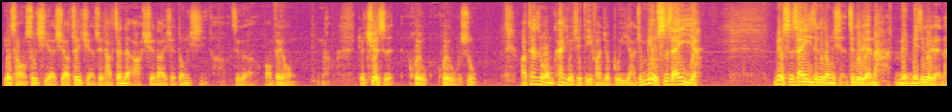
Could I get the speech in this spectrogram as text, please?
又从苏乞儿学到醉拳，所以他真的啊学到一些东西啊。这个黄飞鸿啊，就确实会会武术啊。但是我们看有些地方就不一样，就没有十三姨啊，没有十三亿这个东西，这个人呐，没没这个人呐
